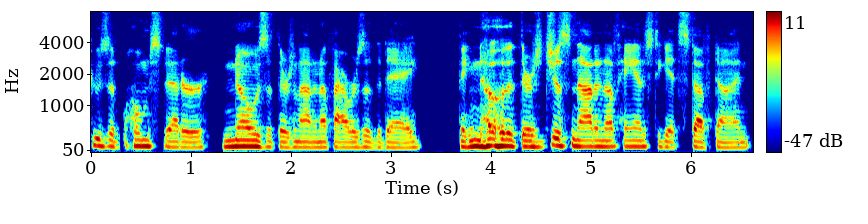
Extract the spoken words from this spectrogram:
who's a homesteader knows that there's not enough hours of the day. They know that there's just not enough hands to get stuff done.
